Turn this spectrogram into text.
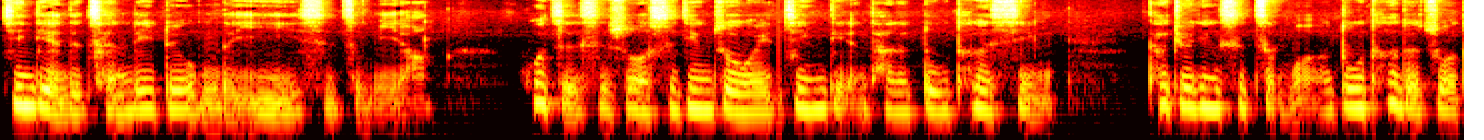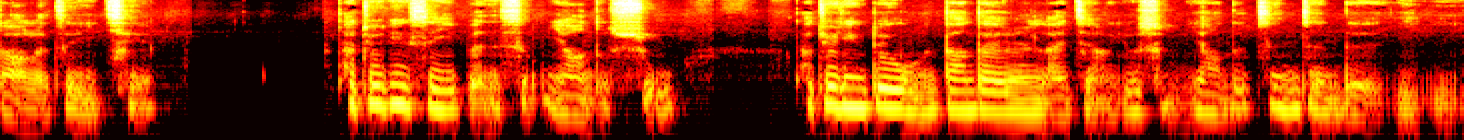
经典的成立对我们的意义是怎么样？或者是说，《诗经》作为经典，它的独特性，它究竟是怎么独特的做到了这一切？它究竟是一本什么样的书？它究竟对我们当代人来讲有什么样的真正的意义？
